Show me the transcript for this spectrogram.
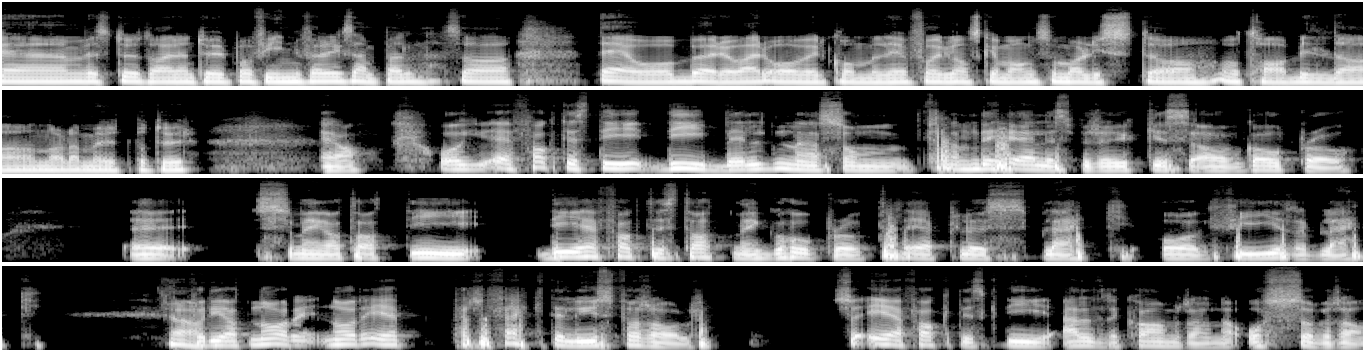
eh, hvis du tar en tur på Finn f.eks. Så det jo, bør jo være overkommelig for ganske mange som har lyst til å, å ta bilder når de er ute på tur. Ja, og faktisk de, de, bildene som fremdeles brukes av GoPro, eh, som jeg har tatt, de, de, er faktisk tatt med GoPro 3 pluss black og 4 black. Ja. Fordi at når, når, det er perfekte lysforhold, så er faktisk de eldre kameraene også bra.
